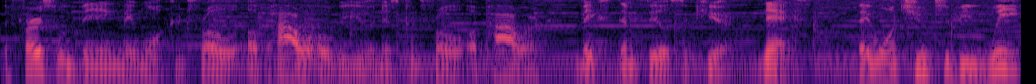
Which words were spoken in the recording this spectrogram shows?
The first one being they want control or power over you, and this control or power makes them feel secure. Next, they want you to be weak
